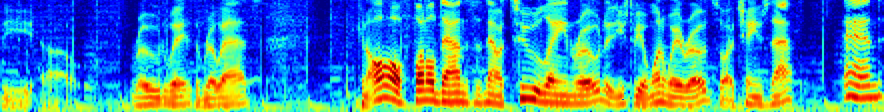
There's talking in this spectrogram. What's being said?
the uh, roadway, the roads, can all funnel down. This is now a two-lane road. It used to be a one-way road, so I changed that. And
